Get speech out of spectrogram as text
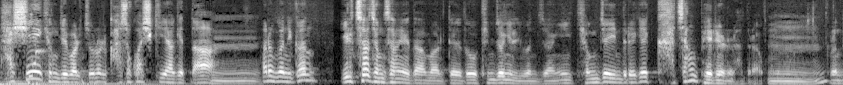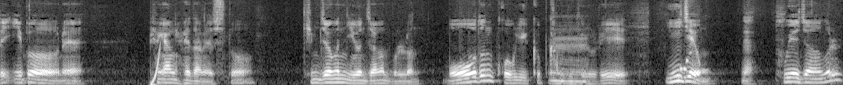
다시 경제 발전을 가속화시켜야겠다 하는 거니까 1차 정상회담 할 때도 김정일 위원장이 경제인들에게 가장 배려를 하더라고요. 그런데 이번에 평양회담에서도 김정은 위원장은 물론 모든 고위급 간부들이 이재용 부회장을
